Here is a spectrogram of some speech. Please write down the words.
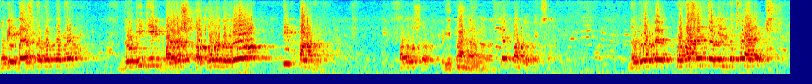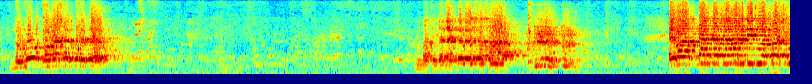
নবীর বয়স তখন কত? নবীজির বয়স তখন হলো তিপ্পান্ন। কত বছর? তিপ্পান্ন। তিপ্পান্ন বছর। নবুয়তের প্রকাশের চল্লিশ বছর আগে নবুয়ত প্রকাশের পরে বাতি জায়গাতে রয়েছে, স্যার। এবার আপনার কাছে আমার দ্বিতীয় প্রশ্ন।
